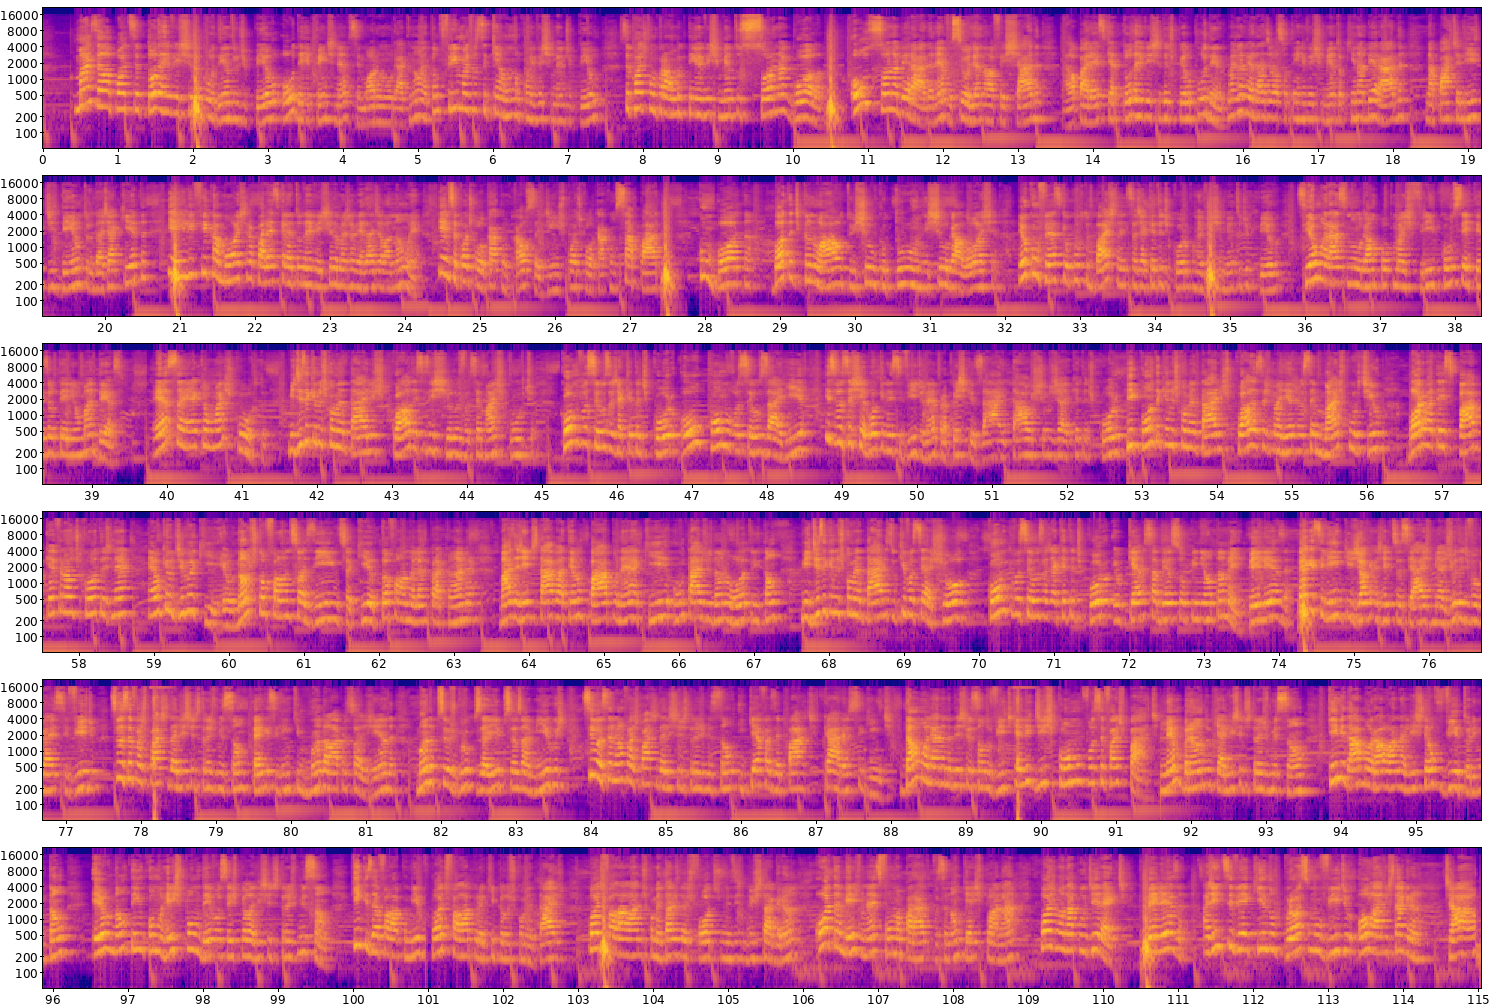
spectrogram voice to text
Mas ela pode ser toda revestida por dentro de pelo, ou de repente, né, você mora num lugar que não é tão frio, mas você quer uma com revestimento de pelo, você pode comprar uma que tem revestimento só na gola, ou só na beirada, né? Você olhando ela fechada, ela parece que é toda revestida de pelo por dentro, mas na verdade ela só tem revestimento aqui na beirada, na parte ali de dentro da jaqueta, e aí ele fica à mostra, parece que ela é toda revestida, mas na verdade ela não é. E aí você pode colocar com calça jeans, pode colocar com sapato, com bota, bota de cano alto, estilo coturno, estilo galocha. Eu confesso que eu curto bastante essa jaqueta de couro com revestimento de pelo. Se eu morasse num lugar um pouco mais frio, com certeza eu teria uma dessa. Essa é a que eu mais curto. Me diz aqui nos comentários qual desses estilos você mais curte, como você usa jaqueta de couro ou como você usaria. E se você chegou aqui nesse vídeo, né, para pesquisar e tal, estilo de jaqueta de couro, me conta aqui nos comentários qual dessas maneiras você mais curtiu Bora bater esse papo, porque afinal de contas, né, é o que eu digo aqui. Eu não estou falando sozinho isso aqui, eu estou falando olhando para a câmera, mas a gente está batendo papo, né, aqui, um tá ajudando o outro. Então, me diz aqui nos comentários o que você achou, como que você usa a jaqueta de couro, eu quero saber a sua opinião também, beleza? Pega esse link, joga nas redes sociais, me ajuda a divulgar esse vídeo. Se você faz parte da lista de transmissão, pega esse link, manda lá para sua agenda, manda para seus grupos aí, para seus amigos. Se você não faz parte da lista de transmissão e quer fazer parte, cara, é o seguinte, dá uma olhada na descrição do vídeo que ele diz como você faz parte. Lembrando que a lista de transmissão, quem me dá a moral lá na lista é o Vitor, então eu não tenho como responder vocês pela lista de transmissão. Quem quiser falar comigo, pode falar por aqui pelos comentários, pode falar lá nos comentários das fotos no Instagram, ou até mesmo, né, se for uma parada que você não quer explanar, pode mandar por direct, beleza? A gente se vê aqui no próximo vídeo ou lá no Instagram. Tchau!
